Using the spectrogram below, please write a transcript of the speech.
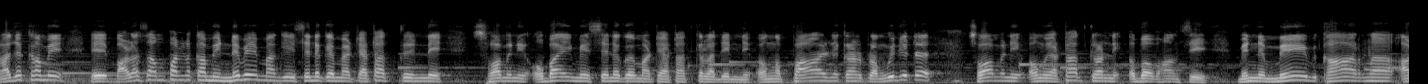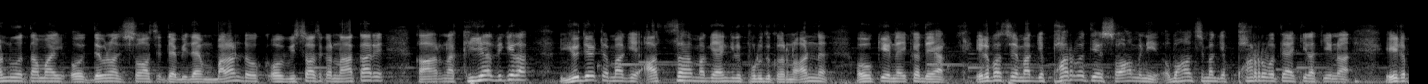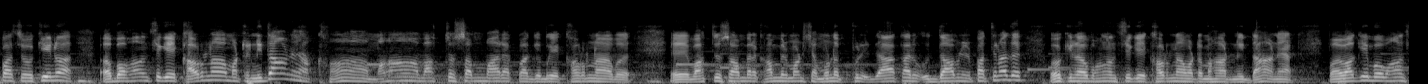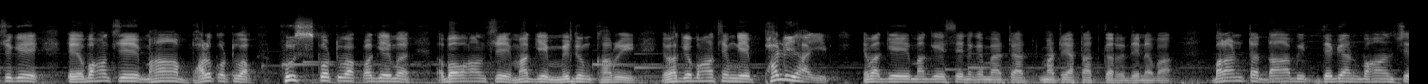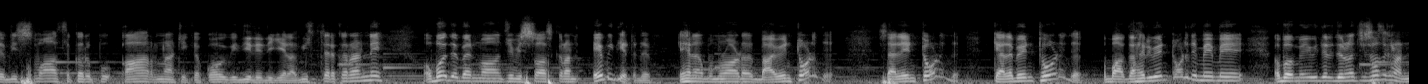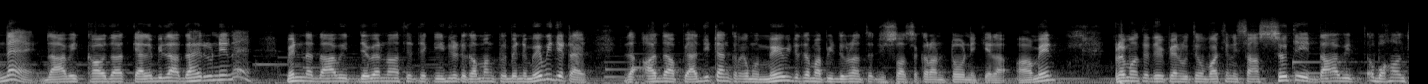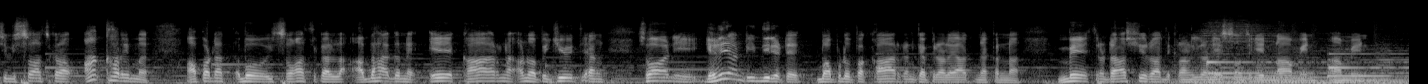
රජකමේ ඒ බල සම්පන්නකමින් නෙවේ මගේ සෙනගමට යටත් කරන්නේ. ස්වාමිනි ඔබයි මේ සෙනගො මට යටත් කරලා දෙන්නේ. ඔංග පාලනය කරන්න ප්ලං විදිට ස්වාමිනි ඔං යටත් කරන්නේ ඔබ වහන්සේ. මෙන්න මේ කාරණා අනුව තමයි ඔ දෙවන විශ්වාසිත ඇබි දැම් බලන්ට ඔ විශ්වාස කරන ආකාරය කාරණ කියද කියලා. යුදයට මගේ අත්සා මගේ ඇගිලි පුරුදු කරන අන්න ඕ කියන එක දෙයක්. ඉට පස්සේ මගේ පර්වතය ස්වාමිනි ඔබහන්සේ මගේ පර්වතය කියලා කියනවා. ඊට පස්ස ඕක කියනවා ඔබහන්සගේ කරුණාව මට නිධානයක් හා මහා වක්ත සම්භාරයක් වගේගේ කරුණාව. වත්තු සම්බර කම්බර මනුෂ මොන ආකාර උද්දාමනයට පත්වනද ඕකින ඔබහන්සේගේ කරුණාවට මහාට නිධානයක් වගේ ඔබහන්සේගේ ඔබහන්සේ මහා බලකොටුවක් හුස් කොටුවක් වගේම ඔබවහන්සේ මගේ මිදුම් කරුයි. එවගේ ඔබහන්සේගේ පලිහයි. එවගේ මගේ සේනක මට යටත් කර දෙනවා. බලන්ට දාවිත් දෙවියන් වහන්සේ විශ්වාස කරපු කාරණා ටික කොයි විදිහටද කියලා විස්තර කරන්නේ? ඔබ දෙවියන් වහන්සේ විශ්වාස කරන්නේ ඒ විදිහටද? එහෙනම් ඔබ මොනවද බය වෙන්න ඕනද? සැලෙන්න ඕනද? කැළඹෙන්න ඕනද? ඔබ අධෛර්ය වෙන්න ඕනද? මේ මේ ඔබ මේ විදිහට දෙවියන් විශ්වාස කරන්නේ නැහැ. දාවිත් කවදාත් කැළඹිලා අධෛර්යුනේ නැහැ. මෙන්න දාවිත් දෙවියන් වහන්සේත් එක්ක ඉදිරියට ගමන් කරලා මේ විදිහටයි. අද අපි අදිටන් කරගමු. මේ විදිහටම අපි දෙවියන් විශ්වාස කරන්න ඕනේ කියලා. ආමෙන්. ප්‍රමත දෙවියන් උතුම් වචන නිසා ස්තුති දාවිත් ඔබ වහන්සේ විශ්වාස කරා ආකාරයෙන්ම අපටත් ඔබ විශ්වාස කරලා අදාගෙන ඒ කාරණ අනුව අපේ ජීවිතයන් ස්වාමී ගෙන යන්න ඉදිරියට ඔබ අපට උපකාර කරන කැපිරල යාඥා කරන මේ සනට ආශිර්වාද කරන ඉලනේ සංසගේ නාමෙන් ආමෙන්.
